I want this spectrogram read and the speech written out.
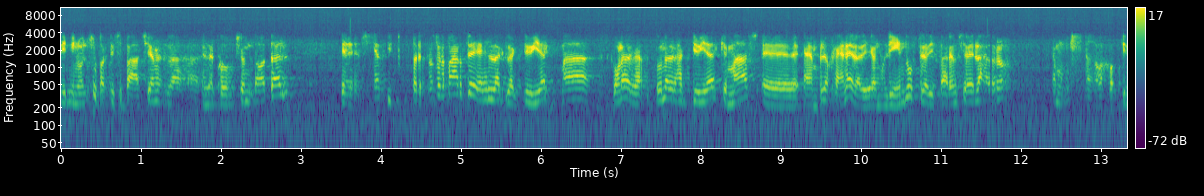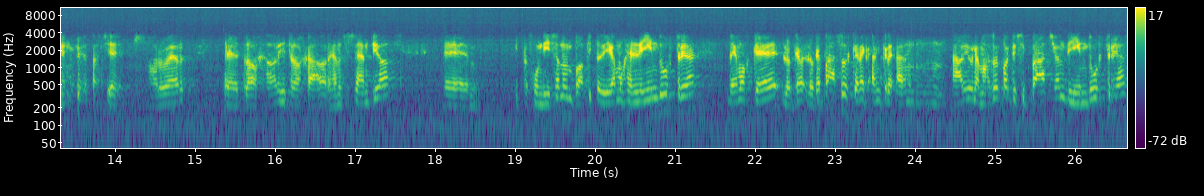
disminuyó su participación en la, en la producción total, eh, pero por otra parte es la, actividad más, una de, las, una de las actividades que más eh, empleo genera, digamos, la industria, a diferencia del agro, tiene mucho trabajo, tiene mucha capacidad de absorber eh, trabajadores y trabajadoras. En ese sentido, eh, y profundizando un poquito, digamos, en la industria, vemos que lo que, lo que pasó es que han, ha habido una mayor participación de industrias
